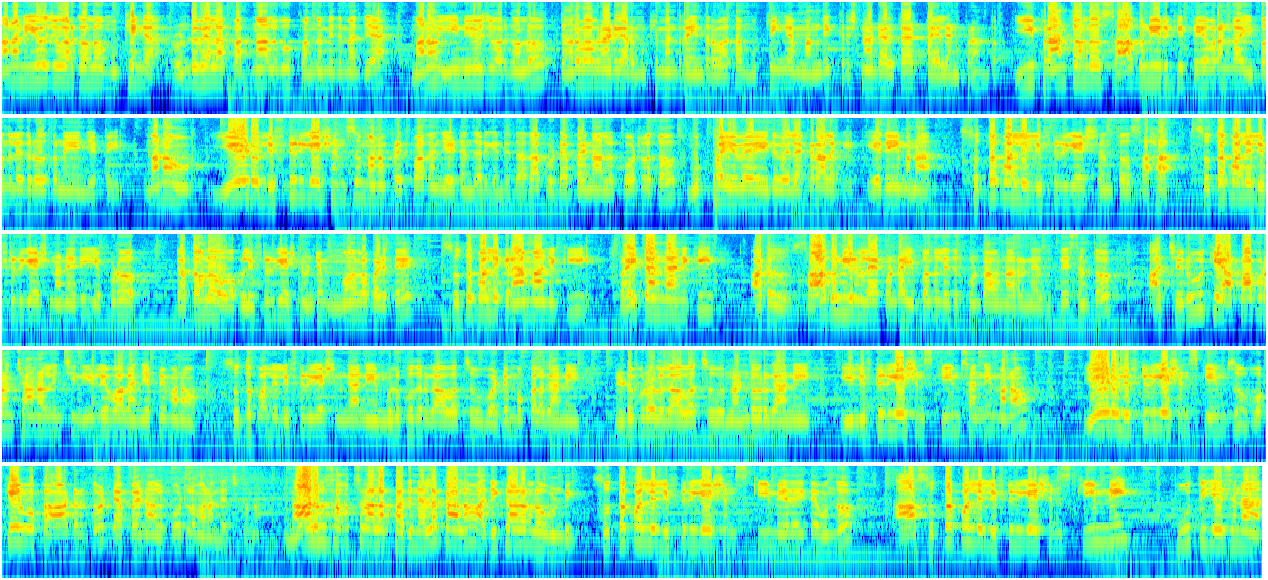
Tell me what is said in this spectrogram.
మన నియోజకవర్గంలో ముఖ్యంగా రెండు వేల పద్నాలుగు పంతొమ్మిది మధ్య మనం ఈ నియోజకవర్గంలో చంద్రబాబు నాయుడు గారు ముఖ్యమంత్రి అయిన తర్వాత ముఖ్యంగా మంది కృష్ణా డెల్టా థైలాండ్ ప్రాంతం. ఈ ప్రాంతంలో సాగునీరుకి తీవ్రంగా ఇబ్బందులు ఎదురవుతున్నాయని చెప్పి మనం ఏడు లిఫ్ట్ ఇరిగేషన్స్ మనం ప్రతిపాదన చేయడం జరిగింది. దాదాపు డెబ్బై నాలుగు కోట్లతో ముప్పై ఐదు వేల ఎకరాలకి ఏది మన సుద్దపల్లి లిఫ్ట్ ఇరిగేషన్తో సహా సుద్దపల్లి లిఫ్ట్ ఇరిగేషన్ అనేది ఎప్పుడో గతంలో ఒక లిఫ్ట్ ఇరిగేషన్ ఉంటే మూలబడితే సుద్దపల్లి గ్రామానికి రైతాంగానికి అటు సాగునీరు లేకుండా ఇబ్బందులు ఎదుర్కొంటా ఉన్నారనే ఉద్దేశంతో ఆ చెరువుకి అప్పాపురం ఛానల్ నుంచి నీళ్ళు ఇవ్వాలని చెప్పి మనం సుద్దపల్లి లిఫ్ట్ ఇరిగేషన్ కానీ ములుకుదురు కావచ్చు వడ్డి ముక్కలు కానీ నిడుబ్రోలు కావచ్చు నండూరు కానీ ఈ లిఫ్ట్ ఇరిగేషన్ స్కీమ్స్ అన్నీ మనం ఏడు లిఫ్ట్ ఇరిగేషన్ స్కీమ్స్ ఒకే ఒక ఆర్డర్తో డెబ్బై నాలుగు కోట్లు మనం తెచ్చుకున్నాం. నాలుగు సంవత్సరాల పది నెలల కాలం అధికారంలో ఉండి సుద్దపల్లి లిఫ్ట్ ఇరిగేషన్ స్కీమ్ ఏదైతే ఉందో ఆ సుద్దపల్లి లిఫ్ట్ ఇరిగేషన్ స్కీమ్ని పూర్తి చేసిన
